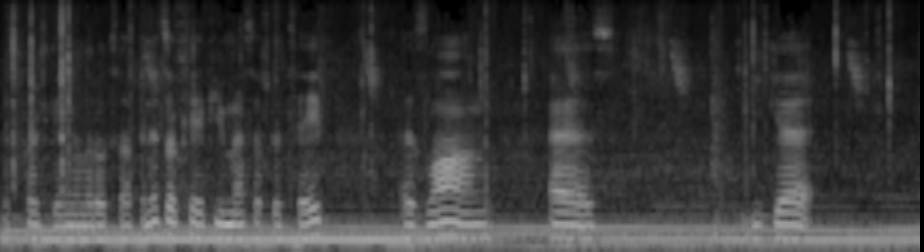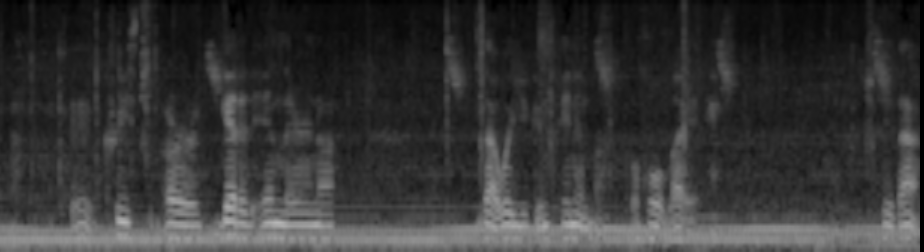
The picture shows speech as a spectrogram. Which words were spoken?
This part's getting a little tough, and it's okay if you mess up the tape, as long as you get it creased or get it in there enough. That way you can paint in the, the whole light. See that?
